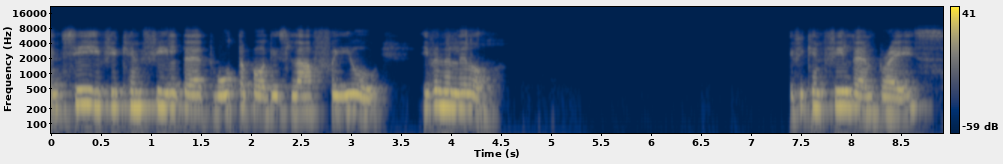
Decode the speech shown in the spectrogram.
and see if you can feel that water body's love for you, even a little. If you can feel the embrace.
